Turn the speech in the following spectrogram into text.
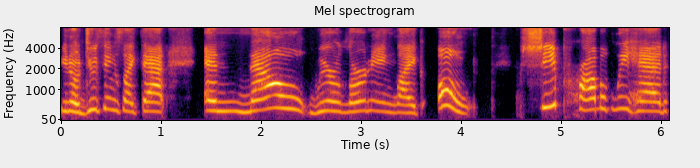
you know do things like that and now we're learning like oh she probably had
